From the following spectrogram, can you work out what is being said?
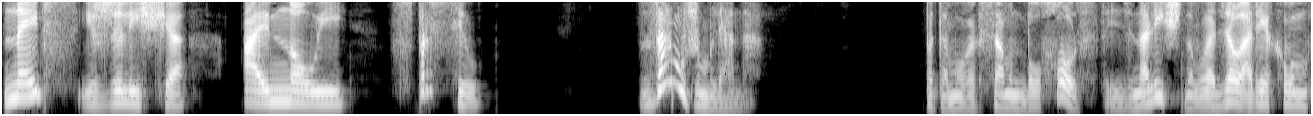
Нейпс из жилища Айноуи спросил, замужем ли она? Потому как сам он был холст и единолично владел ореховым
